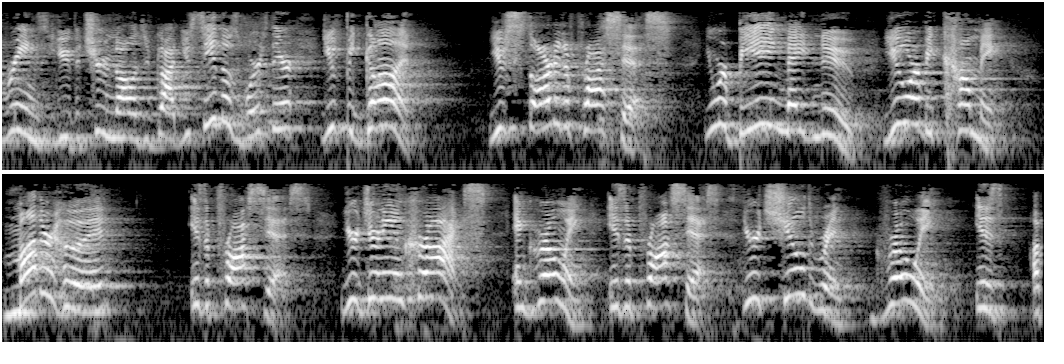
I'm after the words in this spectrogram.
brings you the true knowledge of God. You see those words there? You've begun. You've started a process. You are being made new. You are becoming. Motherhood is a process. Your journey in Christ and growing is a process. Your children growing is a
